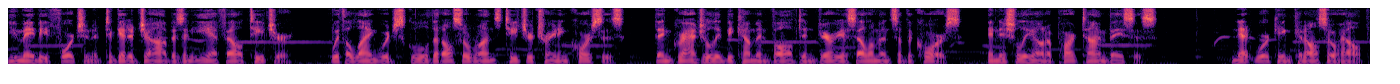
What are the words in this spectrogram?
You may be fortunate to get a job as an EFL teacher, with a language school that also runs teacher training courses, then gradually become involved in various elements of the course, initially on a part time basis. Networking can also help.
